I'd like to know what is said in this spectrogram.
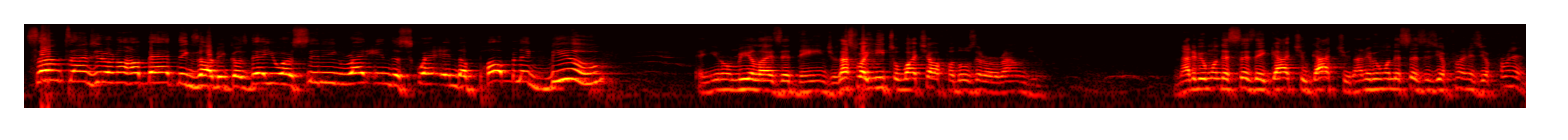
Sometimes you don't know how bad things are because there you are sitting right in the square, in the public view, and you don't realize that danger. That's why you need to watch out for those that are around you. Not everyone that says they got you, got you. Not everyone that says is your friend is your friend.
